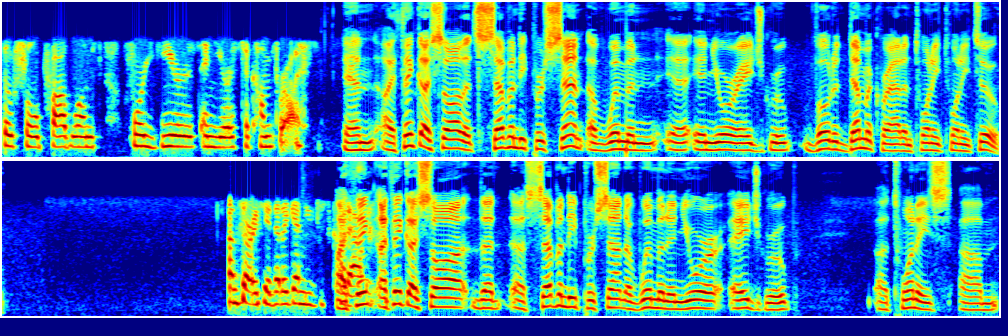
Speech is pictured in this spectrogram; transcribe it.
social problems for years and years to come for us. And I think I saw that 70% of women uh, in your age group voted Democrat in 2022. I'm sorry, say that again. You just cut I think out. I think I saw that uh, seventy percent of women in your age group, uh, twenties, uh, um,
